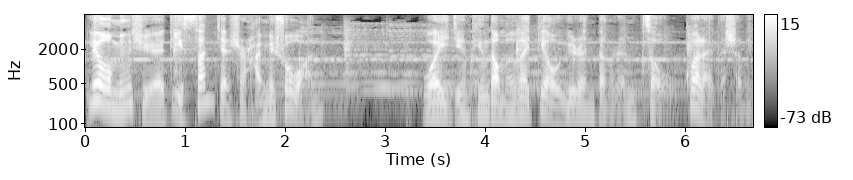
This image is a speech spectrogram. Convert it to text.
廖明雪第三件事还没说完，我已经听到门外钓鱼人等人走过来的声音。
